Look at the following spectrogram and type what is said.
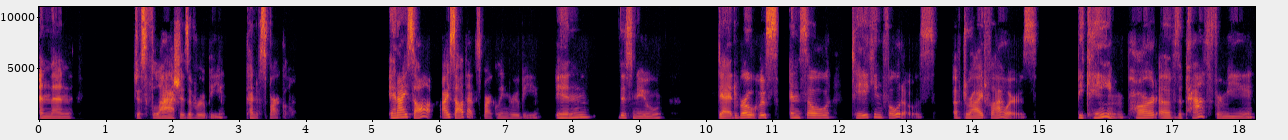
And then just flashes of ruby kind of sparkle. And I saw, I saw that sparkling ruby in this new dead rose. And so taking photos of dried flowers became part of the path for me,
